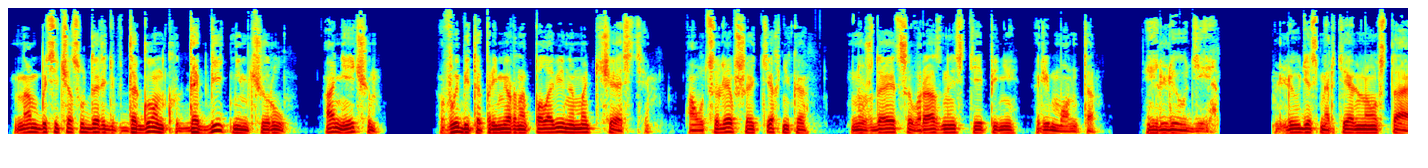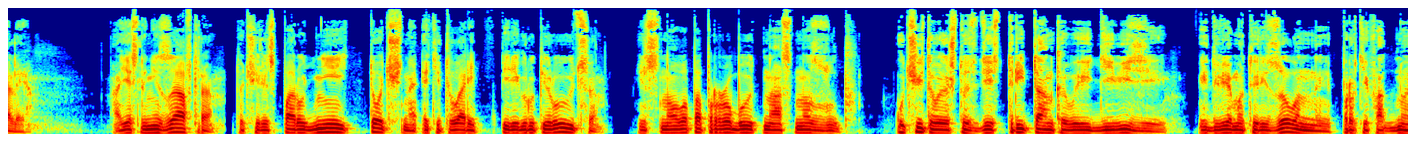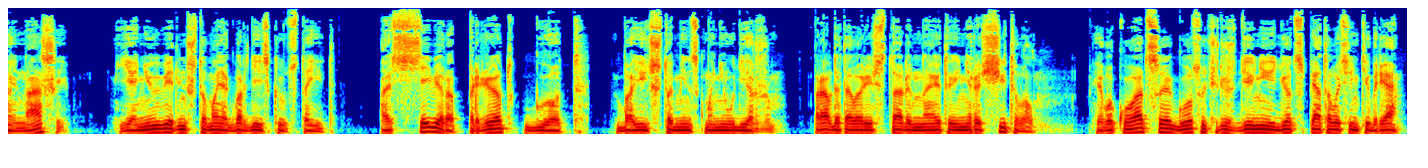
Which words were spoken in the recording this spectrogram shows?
Нам бы сейчас ударить вдогонку, добить немчуру, а нечем. Выбита примерно половина матчасти, а уцелевшая техника нуждается в разной степени ремонта. И люди. Люди смертельно устали. А если не завтра, то через пару дней точно эти твари перегруппируются и снова попробуют нас на зуб. Учитывая, что здесь три танковые дивизии и две моторизованные против одной нашей, я не уверен, что моя гвардейская устоит. А с севера прет год. Боюсь, что Минск мы не удержим. Правда, товарищ Сталин на это и не рассчитывал. Эвакуация госучреждений идет с 5 сентября.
